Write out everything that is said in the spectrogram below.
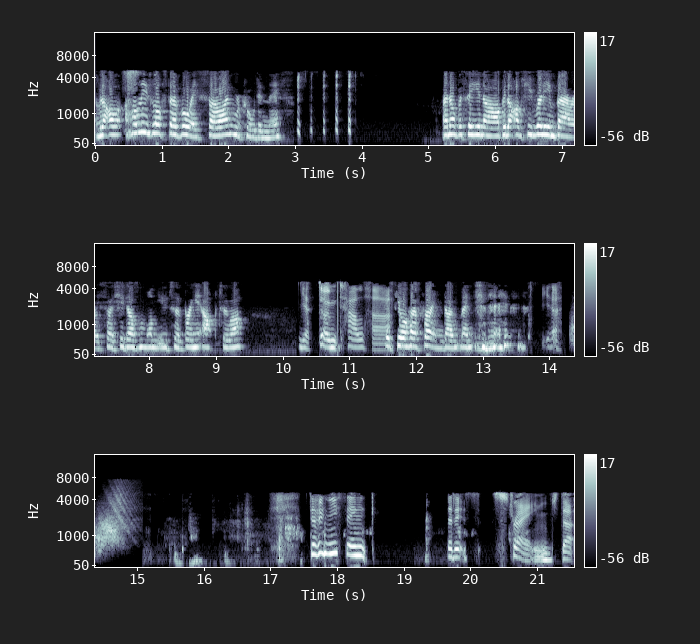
I mean, oh, Holly's lost her voice, so I'm recording this. and obviously, you know, I'll be like, oh, she's really embarrassed, so she doesn't want you to bring it up to her. Yeah, don't tell her. If you're her friend, don't mention it. Yeah. Don't you think that it's strange that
